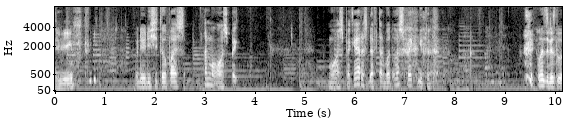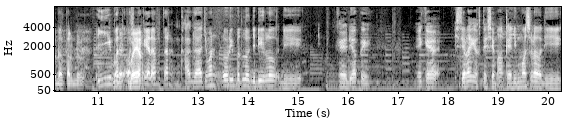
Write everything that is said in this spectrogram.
Masih bingung. Udah di situ pas kan mau ospek. Mau ospeknya harus daftar buat ospek gitu. Emang serius lu daftar dulu? Iya buat bayar? ospeknya daftar Kagak cuman lo ribet lo Jadi lo di Kayak di apa ya Eh kayak Istilahnya waktu SMA Kayak di mos lo Di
